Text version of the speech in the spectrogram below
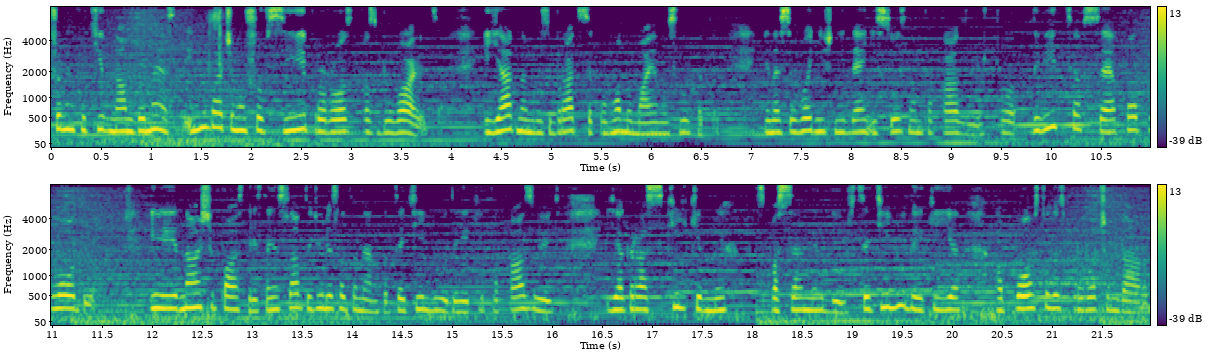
що Він хотів нам донести. І ми бачимо, що всі пророцтва збуваються. І як нам розібратися, кого ми маємо слухати. І на сьогоднішній день Ісус нам показує, що дивіться все по плоду. І наші пастирі Станіслав та Юлія Слатоненко це ті люди, які показують якраз скільки в них спасенних душ. Це ті люди, які є апостоли з пророчим даром,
